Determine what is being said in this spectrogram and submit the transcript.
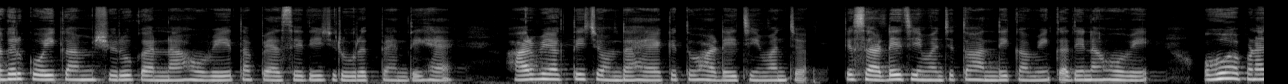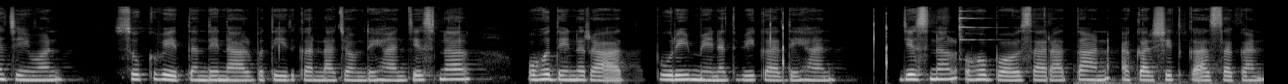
ਅਗਰ ਕੋਈ ਕੰਮ ਸ਼ੁਰੂ ਕਰਨਾ ਹੋਵੇ, ਤਾਂ ਪੈਸੇ ਦੀ ਜ਼ਰੂਰਤ ਪੈਂਦੀ ਹੈ। ਹਰ ਵਿਅਕਤੀ ਚਾਹੁੰਦਾ ਹੈ ਕਿ ਤੁਹਾਡੇ ਜੀਵਨ 'ਚ ਕਿ ਸਾਡੇ ਜੀਵਨ 'ਚ ਧਨ ਦੀ ਕਮੀ ਕਦੇ ਨਾ ਹੋਵੇ। ਉਹ ਆਪਣਾ ਜੀਵਨ ਸੁੱਖ ਵੇਤਨ ਦੇ ਨਾਲ ਬਤੀਤ ਕਰਨਾ ਚਾਹੁੰਦੇ ਹਨ, ਜਿਸ ਨਾਲ ਉਹ ਦਿਨ ਰਾਤ ਪੂਰੀ ਮਿਹਨਤ ਵੀ ਕਰਦੇ ਹਨ, ਜਿਸ ਨਾਲ ਉਹ ਬਹੁਤ ਸਾਰਾ ਧਨ ਆਕਰਸ਼ਿਤ ਕਰ ਸਕਣ।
